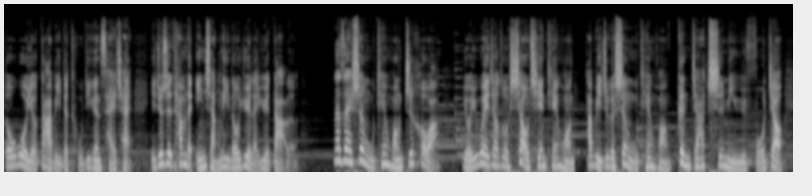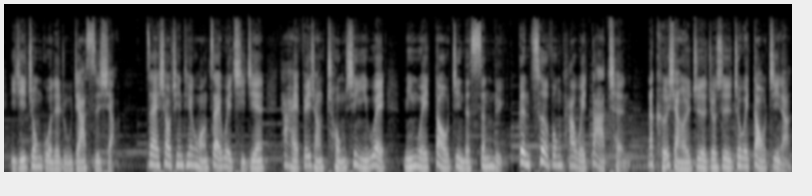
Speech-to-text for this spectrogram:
都握有大笔的土地跟财产，也就是他们的影响力都越来越大了。那在圣武天皇之后啊，有一位叫做孝谦天皇，他比这个圣武天皇更加痴迷于佛教以及中国的儒家思想。在孝谦天皇在位期间，他还非常宠幸一位名为道进的僧侣，更册封他为大臣。那可想而知的就是，这位道进啊，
